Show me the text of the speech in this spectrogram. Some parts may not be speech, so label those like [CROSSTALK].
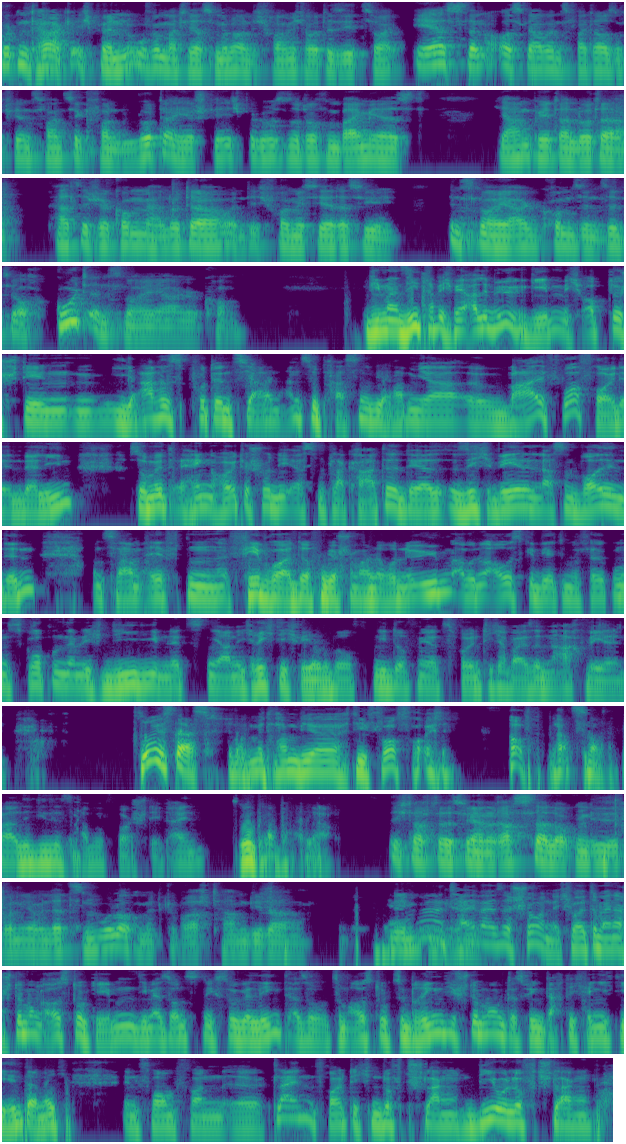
Guten Tag, ich bin Uwe Matthias Müller und ich freue mich heute, Sie zur ersten Ausgabe in 2024 von Luther hier stehe ich begrüßen zu dürfen. Bei mir ist Jan-Peter Luther. Herzlich willkommen, Herr Luther, und ich freue mich sehr, dass Sie ins neue Jahr gekommen sind. Sind Sie auch gut ins neue Jahr gekommen? Wie man sieht, habe ich mir alle Mühe gegeben, mich optisch den Jahrespotenzialen anzupassen. Wir haben ja äh, Wahlvorfreude in Berlin. Somit hängen heute schon die ersten Plakate der sich wählen lassen Wollenden. Und zwar am 11. Februar dürfen wir schon mal eine Runde üben, aber nur ausgewählte Bevölkerungsgruppen, nämlich die, die im letzten Jahr nicht richtig wählen durften. Die dürfen jetzt freundlicherweise nachwählen. So ist das. Damit haben wir die Vorfreude [LAUGHS] auf das, was quasi dieses Jahr bevorsteht. Ein super Wahljahr. Ich dachte, das wären Rasterlocken, die Sie von Ihrem letzten Urlaub mitgebracht haben, die da ja, teilweise schon. Ich wollte meiner Stimmung Ausdruck geben, die mir sonst nicht so gelingt, also zum Ausdruck zu bringen, die Stimmung. Deswegen dachte ich, hänge ich die hinter mich in Form von äh, kleinen, freundlichen Luftschlangen, Bio-Luftschlangen,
